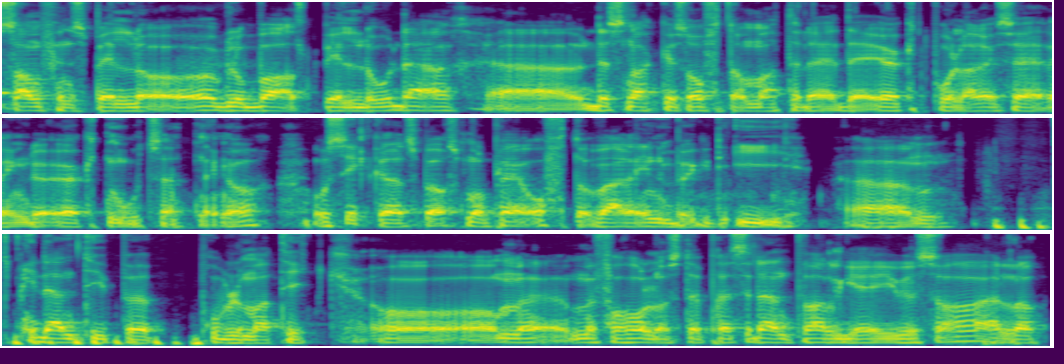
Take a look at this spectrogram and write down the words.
samfunnsbilde og globalt bilde, der uh, det snakkes ofte om at det, det, er økt polarisering, det er økt motsetninger. Og sikkerhetsspørsmål pleier ofte å være innbygd i, um, i den type problematikk. Og om vi forholder oss til presidentvalget i USA eller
